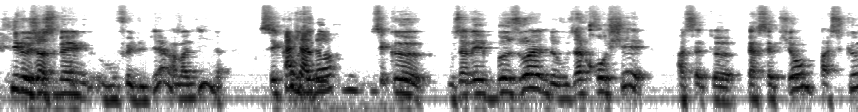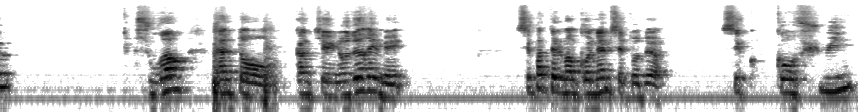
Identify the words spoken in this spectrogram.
si le jasmin vous fait du bien, Amandine, c'est que, ah, c'est que vous avez besoin de vous accrocher à cette perception parce que souvent, quand, on, quand il y a une odeur aimée, c'est pas tellement qu'on aime cette odeur, c'est qu'on fuit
